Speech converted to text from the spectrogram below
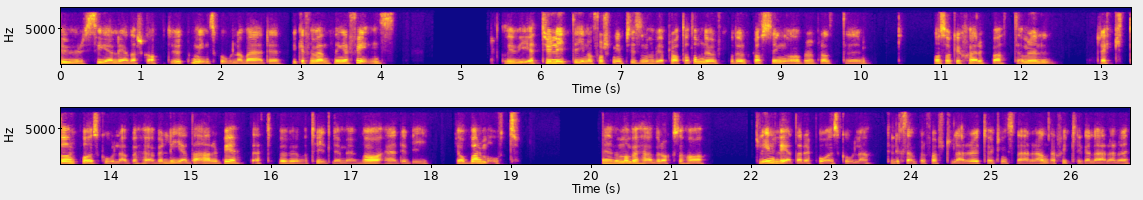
hur ser ledarskapet ut på min skola? Vad är det, vilka förväntningar finns? Vi vet ju lite inom forskningen, precis som vi har pratat om nu, både Ulf Blossing och framförallt eh, Hans-Åke Skärp, att ja, men, rektor på en skola behöver leda arbetet, behöver vara tydlig med vad är det vi jobbar mot. Eh, men man behöver också ha fler ledare på en skola, till exempel förstelärare, utvecklingslärare, andra skickliga lärare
